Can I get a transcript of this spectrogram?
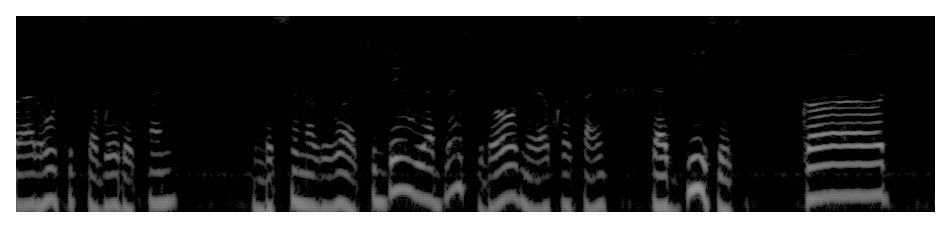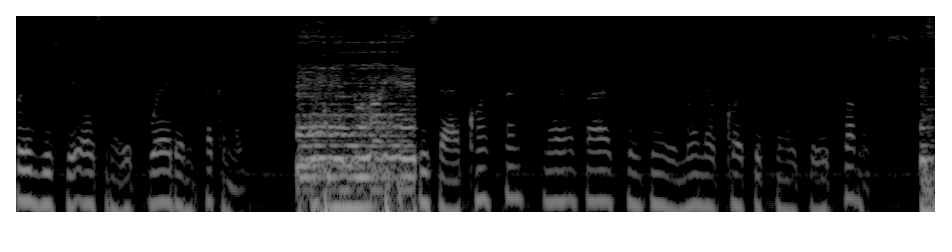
God who takes away the sin and the sin of the world. Today we are blessed with all miraculous signs that Jesus, God, freely gives to us in His word and sacraments. These are constant, never changing reminder of God's faithfulness to His promises. Let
